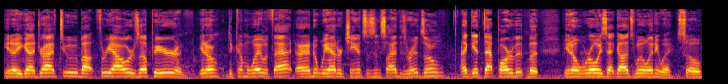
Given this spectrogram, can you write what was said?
you know, you got to drive to about three hours up here and, you know, to come away with that. I know we had our chances inside this red zone. I get that part of it, but, you know, we're always at God's will anyway. So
